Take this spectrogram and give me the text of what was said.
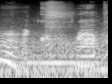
Ah, crap.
